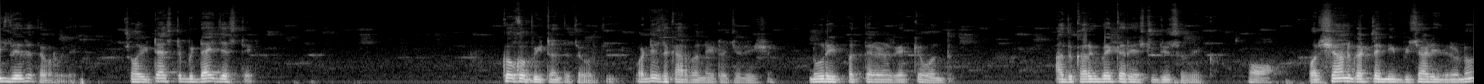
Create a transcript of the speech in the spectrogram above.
ಇಲ್ಲದಿದ್ದರೆ ತಗೊಳ್ಳೋದಿಲ್ಲ so it has to be digested cocopeat ಅಂತ ತಗೊಳ್ತೀವಿ. What is the carbon nitrogen ratio ನೂರ ಇಪ್ಪತ್ತೆರಡಕ್ಕೆ ಒಂದು. ಅದು ಕರಗಬೇಕಾದ್ರೆ ಎಷ್ಟು ದಿವಸ ಬೇಕು? ವರ್ಷಾನುಗಟ್ಟಲೆ ನೀವು ಬಿಸಾಡಿದ್ರೂ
